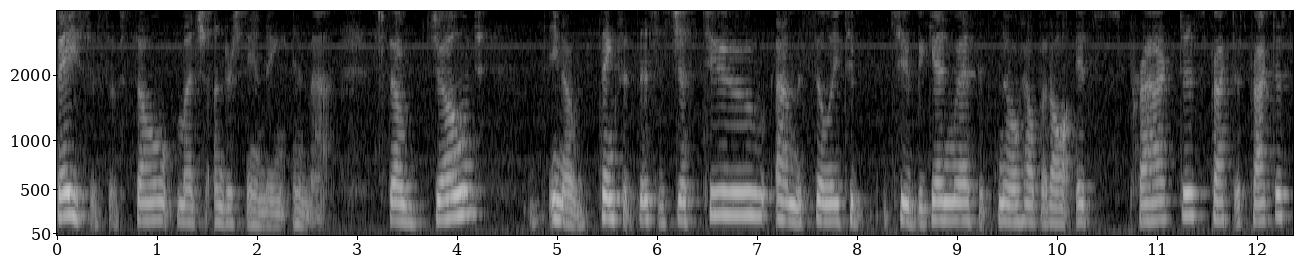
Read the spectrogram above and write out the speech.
basis of so much understanding in math. So don't, you know, think that this is just too um, silly to to begin with. It's no help at all. It's practice, practice, practice.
